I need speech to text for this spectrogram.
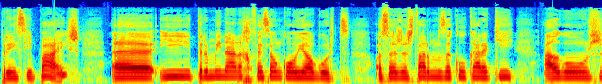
principais uh, e terminar a refeição com iogurte. Ou seja, estarmos a colocar aqui alguns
